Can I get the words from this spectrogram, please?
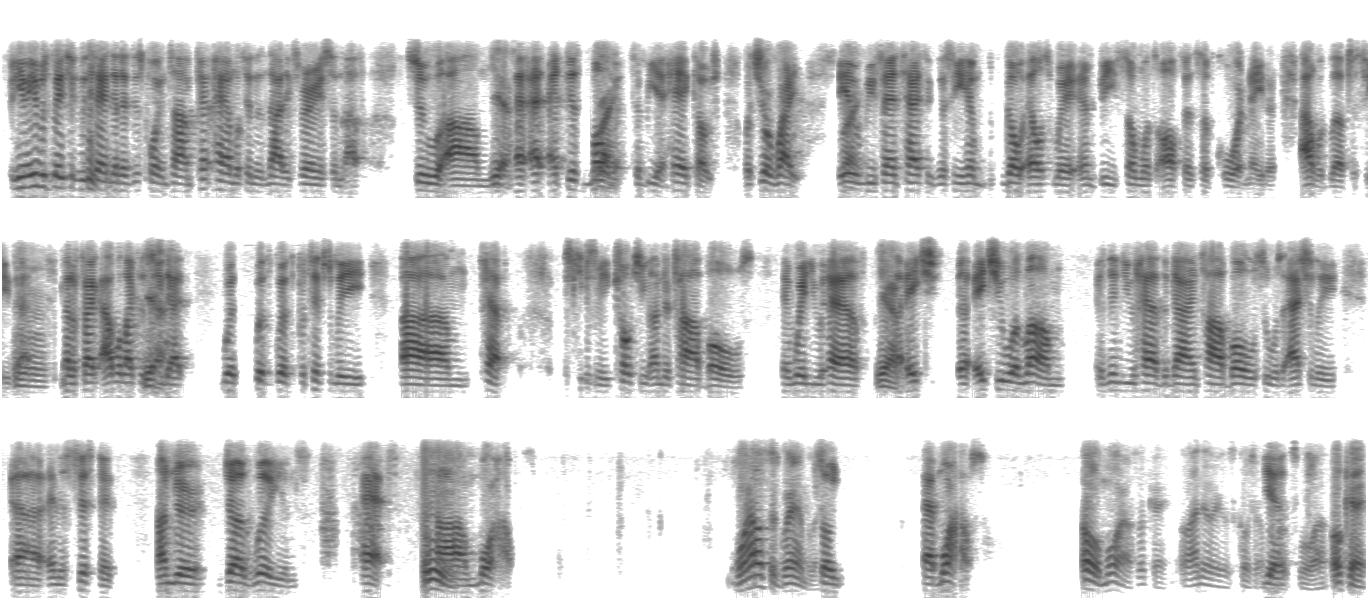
He, he was basically saying that at this point in time, Pep Hamilton is not experienced enough to um Yeah. at, at, this moment Right. to be a head coach. But you're right. It Right. would be fantastic to see him go elsewhere and be someone's offensive coordinator. I would love to see that. Mhm. Matter of fact, I would like to Yeah. see that with with with potentially um, Pep, excuse me, coaching under Todd Bowles, and where you have Yeah. a H a HU alum, and then you have the guy in Todd Bowles who was actually uh, an assistant under Doug Williams at Mm. um, Morehouse. Morehouse or Grambling? So at Morehouse. oh, Morehouse. Okay. Oh, I know he was coaching Yeah. Morehouse for a while. Okay.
